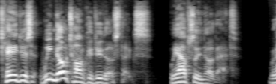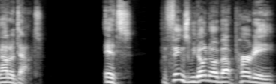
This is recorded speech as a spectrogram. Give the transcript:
can he do this? We know Tom could do those things. We absolutely know that without a doubt. It's the things we don't know about Purdy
